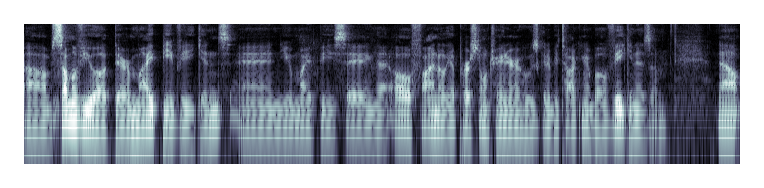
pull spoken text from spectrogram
Um, some of you out there might be vegans, and you might be saying that, oh, finally, a personal trainer who's going to be talking about veganism. Now,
